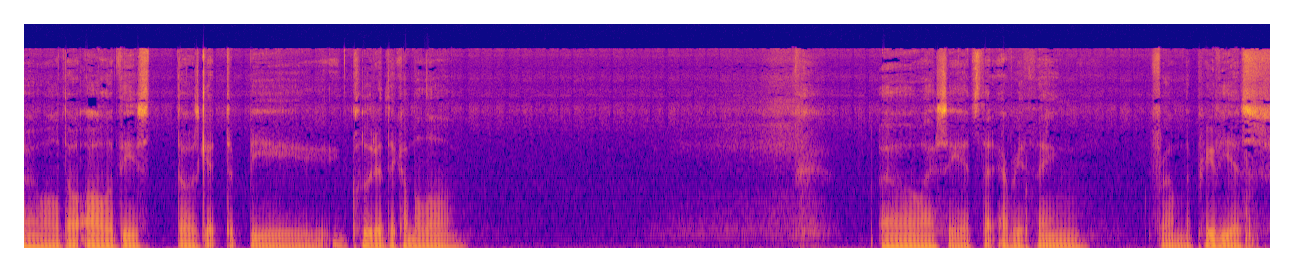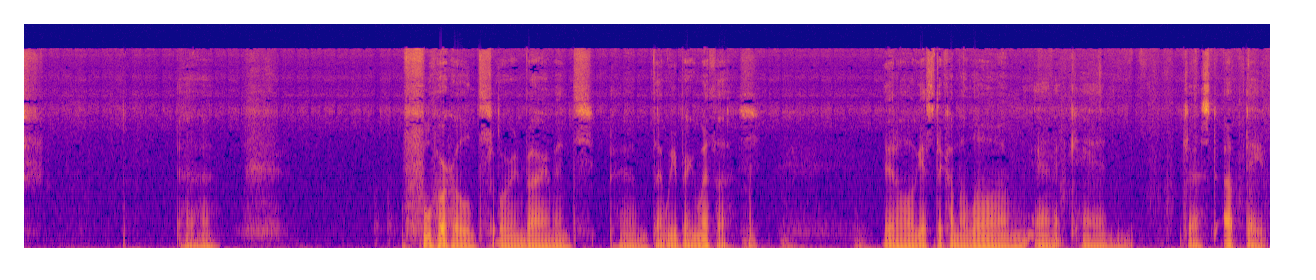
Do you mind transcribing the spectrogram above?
Oh, although all of these those get to be included, they come along. Oh, I see. It's that everything from the previous uh, worlds or environments um, that we bring with us. It all gets to come along and it can just update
